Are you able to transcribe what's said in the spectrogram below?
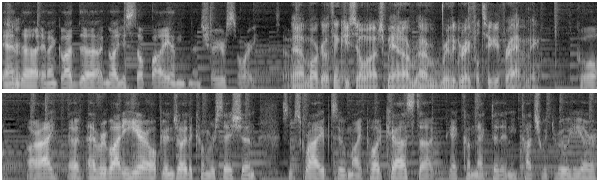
And Sure. uh, and I'm glad uh, I'm glad you stopped by and, and share your story. So Uh, Marco, thank you so much, man. I'm, I'm really grateful to you for having me. Cool. All right. Everybody here, I hope you enjoyed the conversation. Subscribe to my podcast, uh, get connected and in touch with Drew here,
